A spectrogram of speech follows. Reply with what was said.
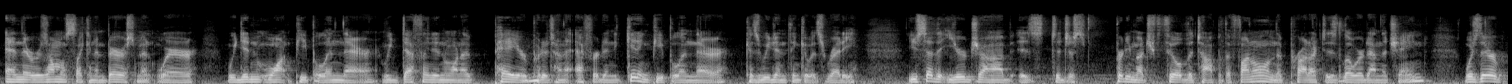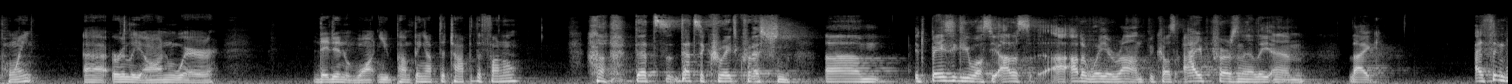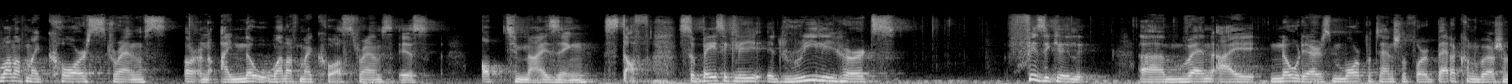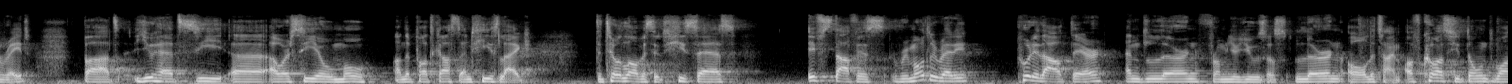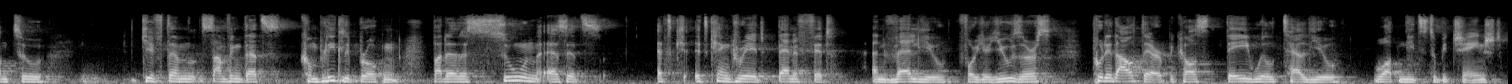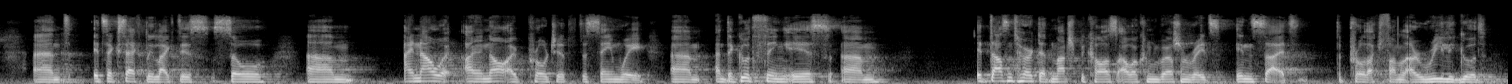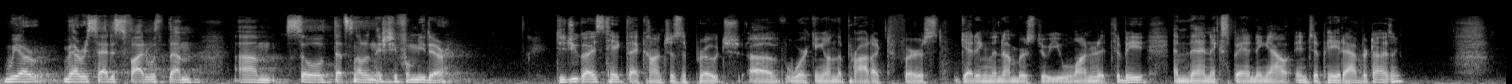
And there was almost like an embarrassment where we didn't want people in there. We definitely didn't want to pay or put a ton of effort into getting people in there because we didn't think it was ready. You said that your job is to just pretty much fill the top of the funnel and the product is lower down the chain. Was there a point uh, early on where they didn't want you pumping up the top of the funnel that's that's a great question. Um, it basically was the other other way around because I personally am like, I think one of my core strengths, or no, I know one of my core strengths is optimizing stuff. So basically, it really hurts physically. um, when I know there's more potential for a better conversion rate. But you had see uh, our CEO Mo on the podcast, and he's like the total opposite. He says, if stuff is remotely ready, put it out there and learn from your users. Learn all the time. Of course, you don't want to give them something that's completely broken, but as soon as it's it, it can create benefit and value for your users, put it out there because they will tell you what needs to be changed. And it's exactly like this. So um, I now I now approach it the same way. Um, and the good thing is um, it doesn't hurt that much because our conversion rates inside the product funnel are really good. We are very satisfied with them. Um, so that's not an issue for me there. Did you guys take that conscious approach of working on the product first, getting the numbers to where you wanted it to be, and then expanding out into paid advertising?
